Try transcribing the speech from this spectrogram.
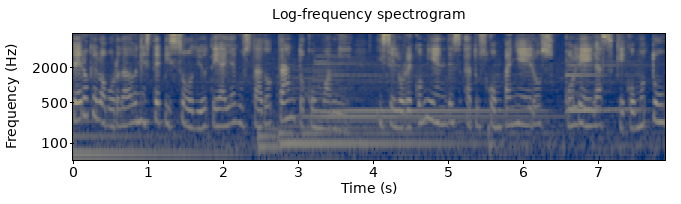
Espero que lo abordado en este episodio te haya gustado tanto como a mí y se lo recomiendes a tus compañeros, colegas que como tú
